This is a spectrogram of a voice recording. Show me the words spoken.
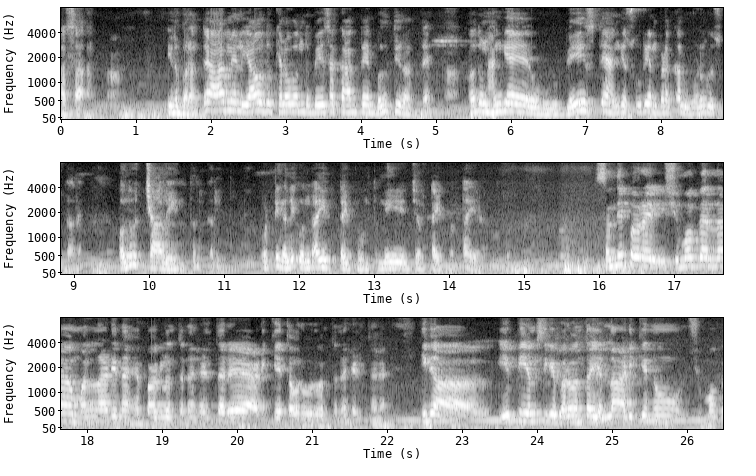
ಹಸ ಇದು ಬರುತ್ತೆ. ಆಮೇಲೆ ಯಾವುದು ಕೆಲವೊಂದು ಬೇಯಿಸೋಕ್ಕಾಗದೆ ಬಲ್ತಿರತ್ತೆ. ಅದನ್ನ ಹಾಗೆ ಬೇಯಿಸದೆ ಹಾಗೆ ಸೂರ್ಯನ ಬೆಳಕಲ್ಲಿ ಒಣಗಿಸ್ತಾರೆ. ಅದು ಚಾಲಿ ಅಂತಂದು ಕರೀತಾರೆ. ಒಟ್ಟಿಗೆ ಅಲ್ಲಿಗೆ ಒಂದು ಐದು ಟೈಪ್ ಅಂತ ಮೇಜರ್ ಟೈಪ್ ಅಂತ ಹೇಳ್ಬೋದು ಸಂದೀಪ್ ಅವರೇ, ಈ ಶಿವಮೊಗ್ಗನ ಮಲೆನಾಡಿನ ಹೆಬ್ಬಾಗ್ಲು ಅಂತಾನೆ ಹೇಳ್ತಾರೆ, ಅಡಿಕೆ ತವರೂರು ಅಂತಾನೆ ಹೇಳ್ತಾರೆ. ಈಗ ಎ ಪಿ ಎಂ ಸಿಗೆ ಬರುವಂತ ಎಲ್ಲ ಅಡಿಕೆನೂ ಶಿವಮೊಗ್ಗ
